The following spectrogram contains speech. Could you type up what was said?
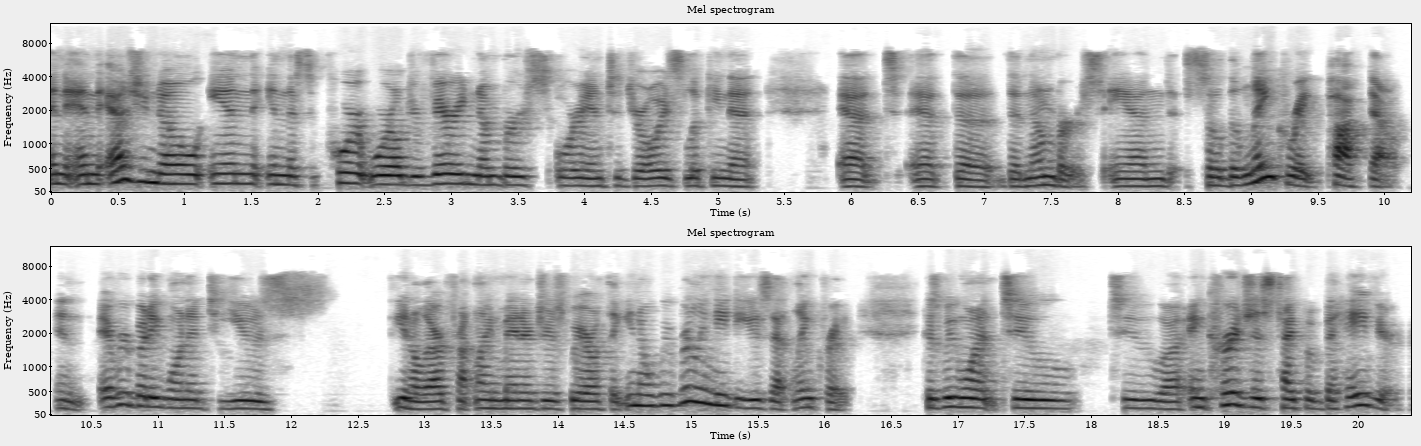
and and as you know, in in the support world, you're very numbers oriented. You're always looking at at at the the numbers, and so the link rate popped out, and everybody wanted to use you know, our frontline managers, we all think, you know, we really need to use that link rate because we want to to uh, encourage this type of behavior.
